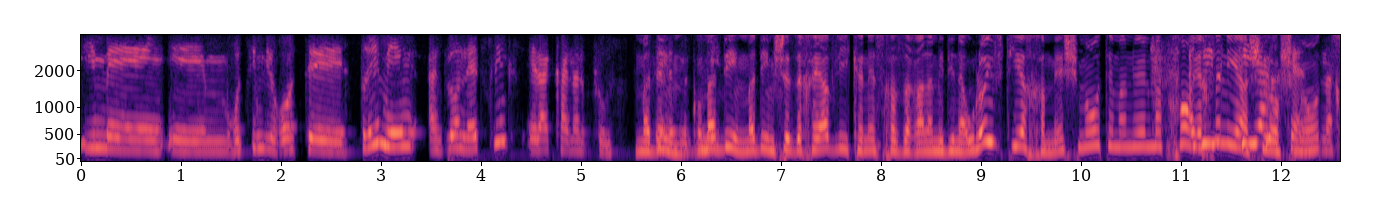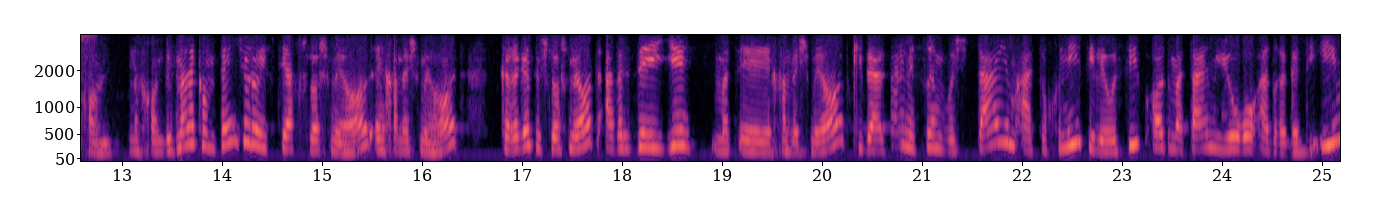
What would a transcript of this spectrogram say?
אם אה, רוצים לראות סטרימינג, אז לא נטפליקס, אלא Canal Plus. מדהים, מדהים, מדהים, שזה חייב להיכנס חזרה למדינה. הוא לא הבטיח 500, עמנואל מקרון? איך זה נהיה 300? כן, נכון, נכון. בזמן הקמפיין שלו הבטיח 300, 500, כרגע זה 300, אבל זה יהיה 500, כי ב-2022 התוכנית היא להוסיף עוד 200 יורו הדרגתיים.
